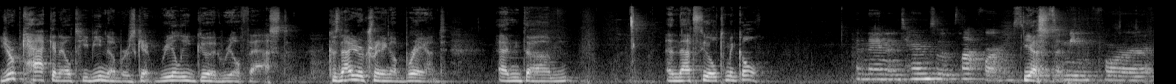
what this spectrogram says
your CAC and LTV numbers get really good real fast. Because now you're training on brand. And, um, and that's the ultimate goal. And then in terms of platforms, yes. what does it mean for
